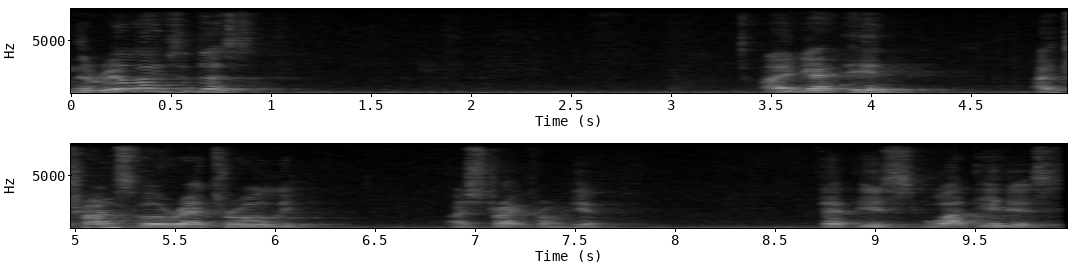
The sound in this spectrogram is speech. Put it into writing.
In the real life, it's this. I get in, I transfer laterally, I strike from here. That is what it is.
